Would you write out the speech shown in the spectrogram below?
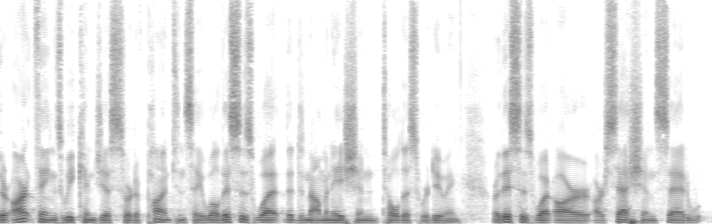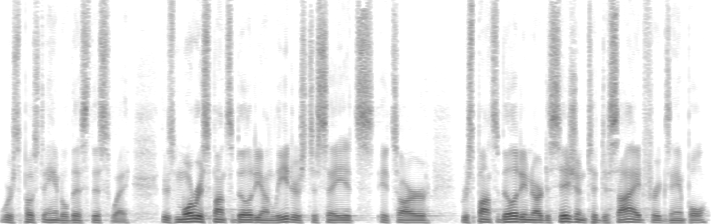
there aren't things we can just sort of punt and say, well, this is what the denomination told us we're doing, or this is what our, our session said we're supposed to handle this this way. There's more responsibility on leaders to say it's, it's our responsibility and our decision to decide, for example,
